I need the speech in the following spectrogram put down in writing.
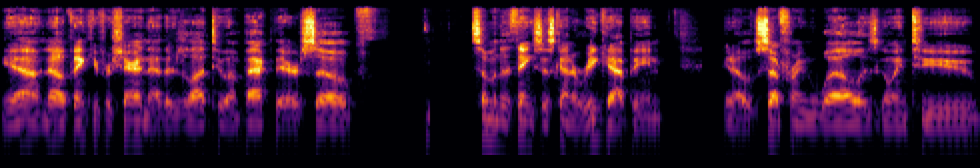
Yeah, no, thank you for sharing that. There's a lot to unpack there. So some of the things just kind of recapping, you know, suffering well is going to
